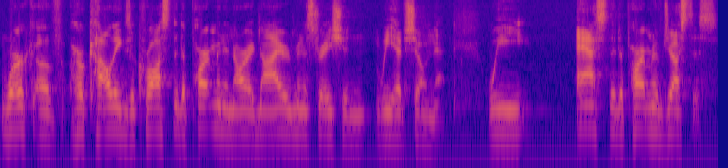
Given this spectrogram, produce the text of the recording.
work of her colleagues across the department and our entire administration, we have shown that. We asked the Department of Justice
